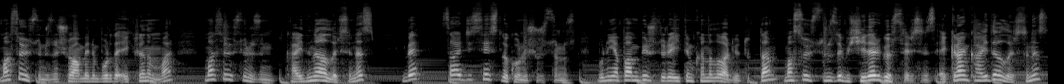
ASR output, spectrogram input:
masa üstünüzde şu an benim burada ekranım var masa üstünüzün kaydını alırsınız ve sadece sesle konuşursunuz. Bunu yapan bir sürü eğitim kanalı var YouTube'dan. Masa üstünüzde bir şeyler gösterirsiniz. Ekran kaydı alırsınız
